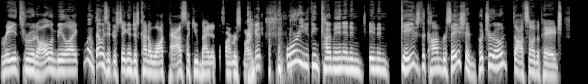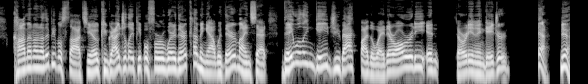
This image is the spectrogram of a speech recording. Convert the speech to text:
read through it all and be like hmm, that was interesting and just kind of walk past like you might at the farmers market. Or you can come in and, and, and gauge the conversation, put your own thoughts on the page, comment on other people's thoughts, you know, congratulate people for where they're coming out with their mindset. They will engage you back, by the way. They're already in they're already an engager. Yeah. Yeah,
